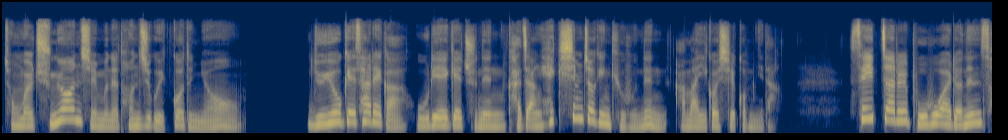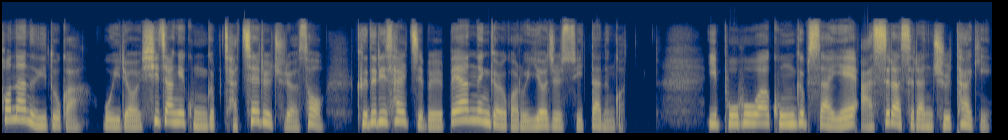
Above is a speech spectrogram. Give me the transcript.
정말 중요한 질문을 던지고 있거든요. 뉴욕의 사례가 우리에게 주는 가장 핵심적인 교훈은 아마 이것일 겁니다. 세입자를 보호하려는 선한 의도가 오히려 시장의 공급 자체를 줄여서 그들이 살 집을 빼앗는 결과로 이어질 수 있다는 것. 이 보호와 공급 사이의 아슬아슬한 줄타기,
